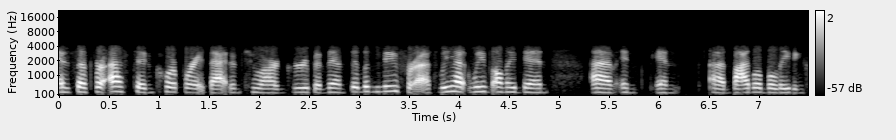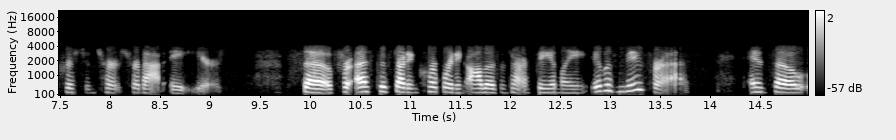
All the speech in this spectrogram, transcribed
And so for us to incorporate that into our group events, it was new for us. We had we've only been um, in in a Bible believing Christian church for about eight years. So for us to start incorporating all those into our family, it was new for us. And so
